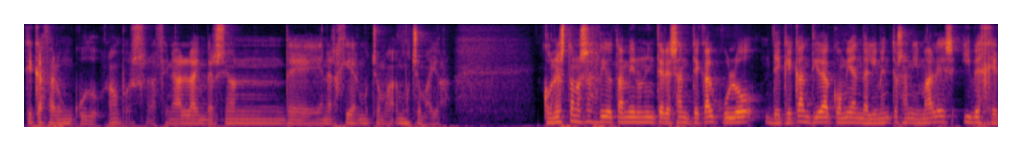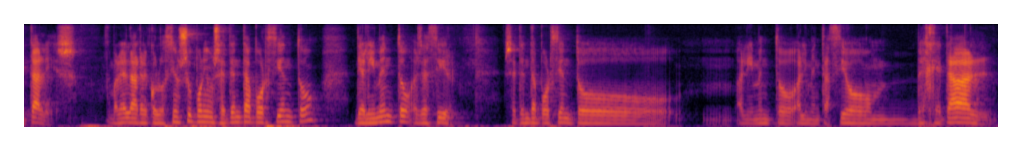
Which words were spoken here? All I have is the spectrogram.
que cazar un kudu, ¿no? Pues al final la inversión de energía es mucho, mucho mayor. Con esto nos ha salido también un interesante cálculo de qué cantidad comían de alimentos animales y vegetales. ¿vale? La recolección suponía un 70% de alimento, es decir, 70% alimento, alimentación vegetal,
